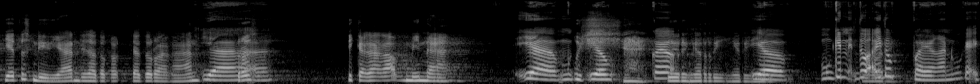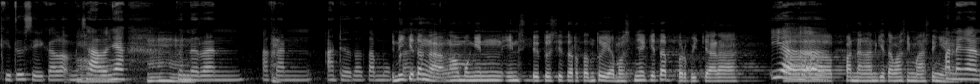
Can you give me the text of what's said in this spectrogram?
dia itu sendirian di satu satu ruangan ya. terus tiga kakak pembina ya mu- Wih, ya kayak ngeri ngeri ngeri. ya mungkin itu itu bayanganku kayak gitu sih kalau misalnya Mm. beneran akan ada tatap muka ini kita nggak ngomongin institusi tertentu ya maksudnya kita berbicara Iya, eh, pandangan kita masing-masing ya? Pandangan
